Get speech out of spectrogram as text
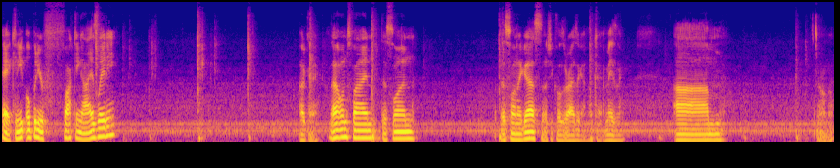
Hey, can you open your fucking eyes, lady? Okay, that one's fine. This one. This one, I guess. And she closed her eyes again. Okay, amazing. Um, I don't know.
